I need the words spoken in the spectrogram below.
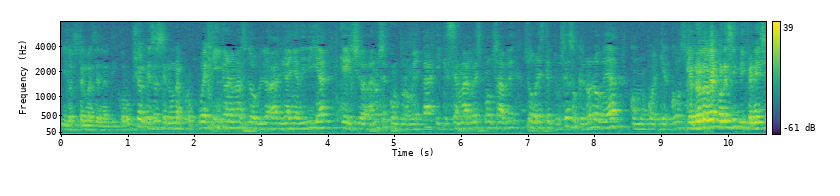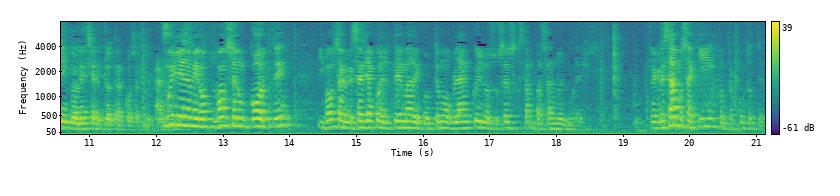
y los temas de la anticorrupción. Esa sería una propuesta. Y yo nada más lo- lo- le añadiría que el ciudadano se comprometa y que sea más responsable sobre este proceso, que no lo vea como cualquier cosa. Que no lo vea con esa indiferencia e indolencia de que otra cosa. que- Muy bien amigos, pues vamos a hacer un corte y vamos a regresar ya con el tema de Cuauhtémoc Blanco y los sucesos que están pasando en Morelos. Regresamos aquí en Contrapunto TV.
